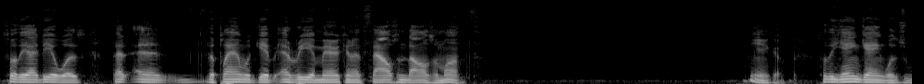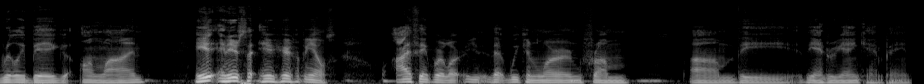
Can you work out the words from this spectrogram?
So the idea was that uh, the plan would give every American a thousand dollars a month. There you go. So the Yang Gang was really big online and here's here's something else. I think we're that we can learn from um, the the Andrew Yang campaign.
